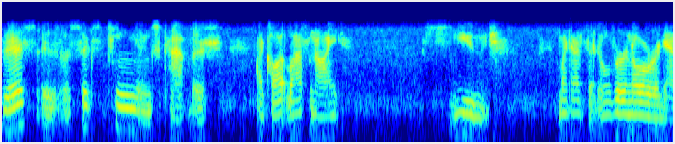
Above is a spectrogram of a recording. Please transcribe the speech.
This is a 16 inch catfish. I caught last night. Huge. My dad said over and over again.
